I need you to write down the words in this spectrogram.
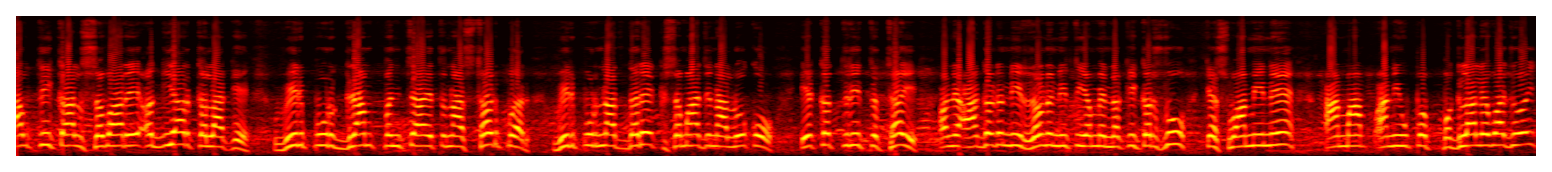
આવતીકાલ સવારે અગિયાર કલાકે વીરપુર ગ્રામ પંચાયતના સ્થળ પર વીરપુરના દરેક સમાજના લોકો એકત્રિત થઈ અને આગળની રણનીતિ અમે નક્કી કરશું કે સ્વામીને આમાં આની ઉપર પગલાં લેવા જોઈએ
